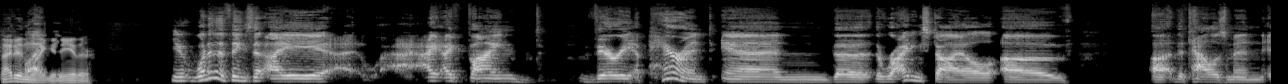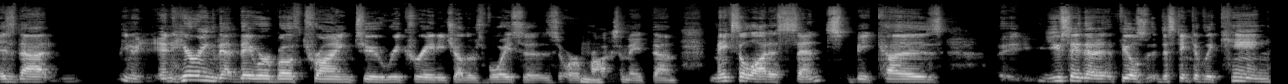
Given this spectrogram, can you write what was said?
didn't Well, like it either. you know, one of the things that I, I, I find very apparent in the the writing style of uh, the Talisman is that you know, and hearing that they were both trying to recreate each other's voices or Mhm. approximate them makes a lot of sense because you say that it feels distinctively King,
